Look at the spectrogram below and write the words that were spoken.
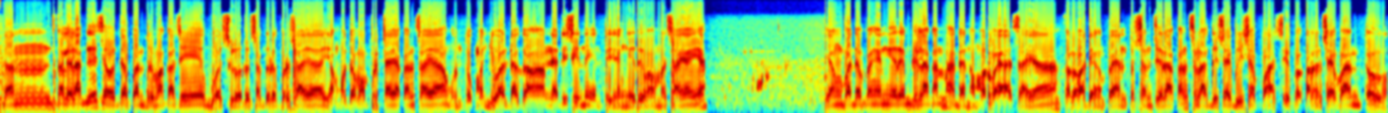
Dan sekali lagi saya ucapkan terima kasih buat seluruh subscriber saya yang udah mempercayakan saya untuk menjual dagangannya di sini. Intinya ngirim sama saya ya. Yang pada pengen ngirim silakan ada nomor WA saya. Kalau ada yang pengen pesan silakan selagi saya bisa pasti bakalan saya bantu.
